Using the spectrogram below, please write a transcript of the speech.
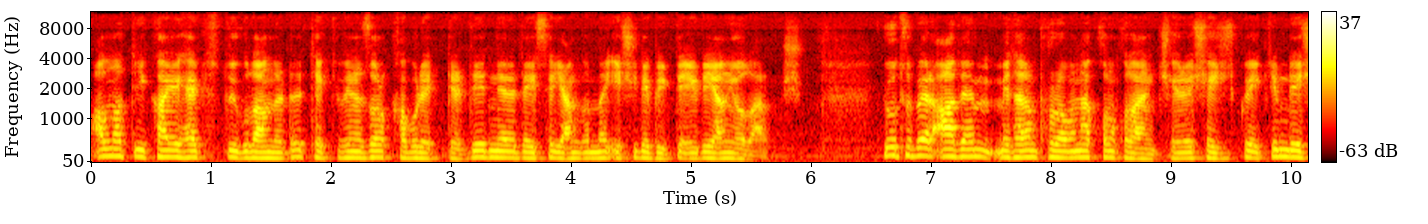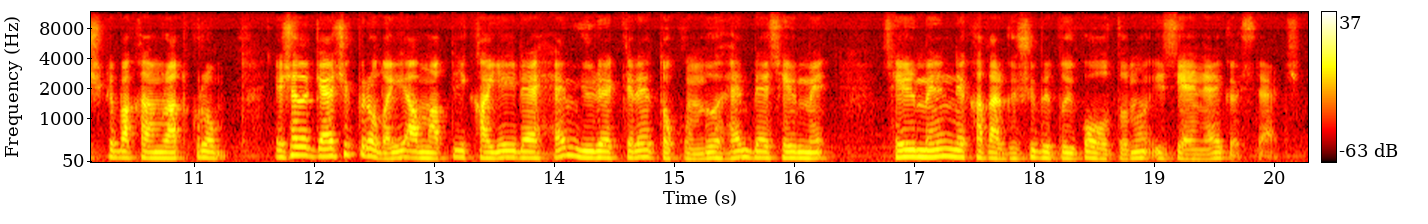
Anlattığı hikaye herkes duygulandırdı. Teklifini zor kabul ettirdi. Neredeyse yangında eşiyle birlikte evde yanıyorlarmış. YouTuber Adem Metan'ın programına konuk olan Çevre Şehircilik ve İklim Değişikliği Bakanı Murat Kurum yaşadığı gerçek bir olayı anlattığı hikayeyle hem yüreklere dokundu hem de sevilme, sevilmenin ne kadar güçlü bir duygu olduğunu izleyenlere gösterdi.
